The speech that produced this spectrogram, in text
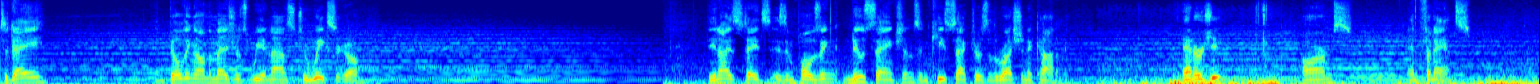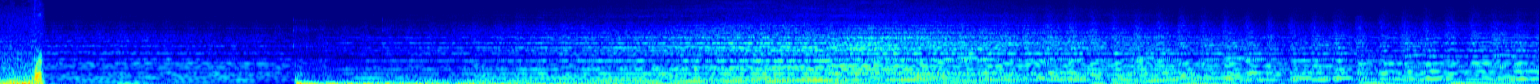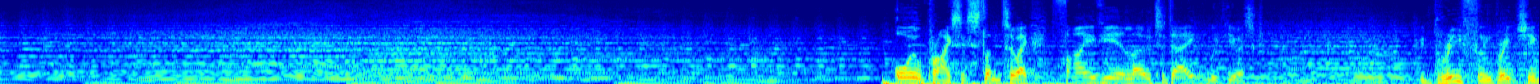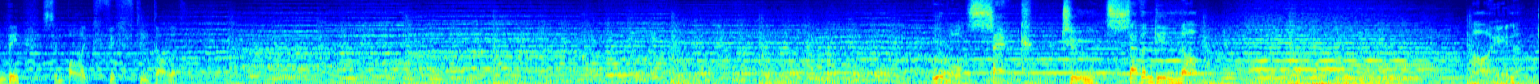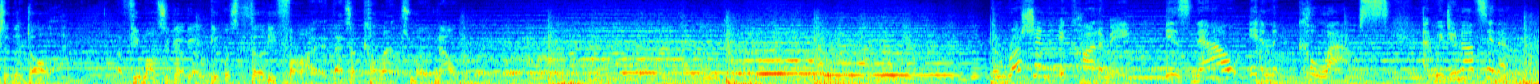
Today, and building on the measures we announced two weeks ago, the United States is imposing new sanctions in key sectors of the Russian economy energy, arms, and finance. Oil prices slumped to a five-year low today, with US briefly breaching the symbolic $50. Ruble sank to 79 to the dollar. A few months ago, it was 35. That's a collapse mode. Now, Russian economy is now in collapse. And we do not say that.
